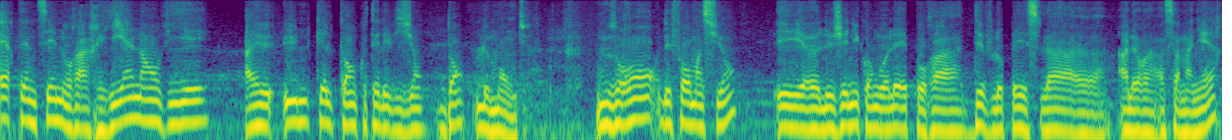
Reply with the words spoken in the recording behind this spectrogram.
RTNC n'aura rien à envier à une quelconque télévision dans le monde. Nous aurons des formations et euh, le génie congolais pourra développer cela à, à, sa manière.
